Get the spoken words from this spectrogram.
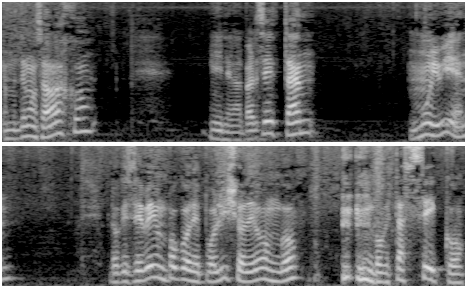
nos metemos abajo. Miren, al parecer están muy bien. Lo que se ve un poco de polillo de hongo, porque está seco.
